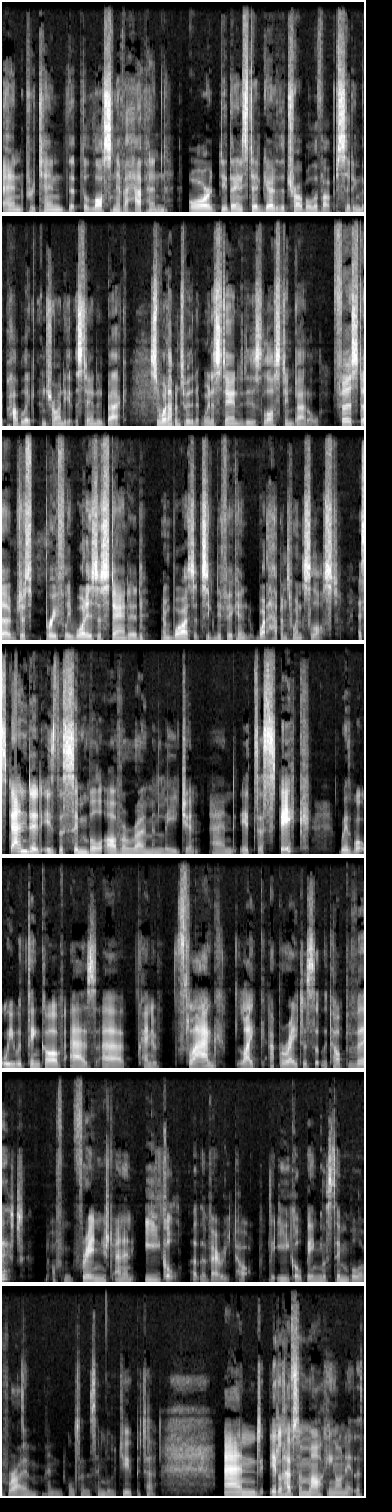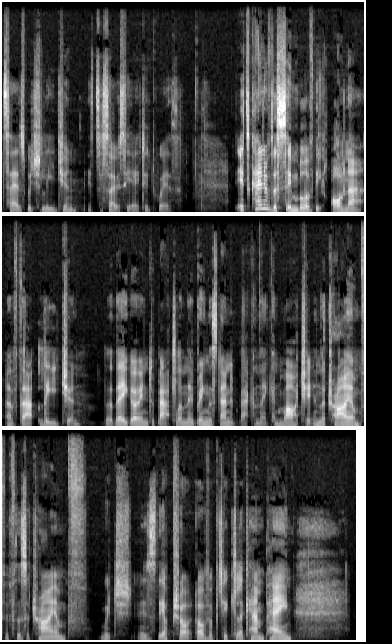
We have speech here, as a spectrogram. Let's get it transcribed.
and pretend that the loss never happened? Or did they instead go to the trouble of upsetting the public and trying to get the standard back? So, what happens with it when a standard is lost in battle? First, uh, just briefly, what is a standard and why is it significant? What happens when it's lost? A standard is the symbol of a Roman legion, and it's a stick with what we would think of as a kind of flag like apparatus at the top of it, often fringed, and an eagle at the very top. The eagle being the symbol of Rome and also the symbol of Jupiter. And it'll have some marking on it that says which legion it's associated with. It's kind of the symbol of the honour of that legion that they go into battle and they bring the standard back and they can march it in the triumph if there's a triumph, which is the upshot of a particular campaign.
